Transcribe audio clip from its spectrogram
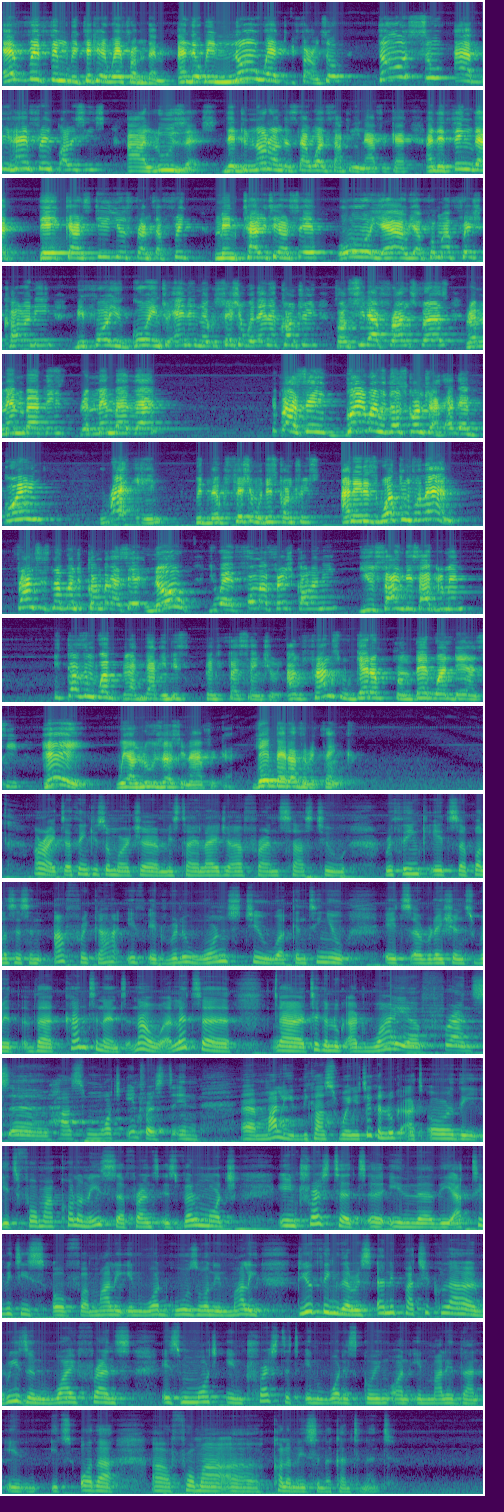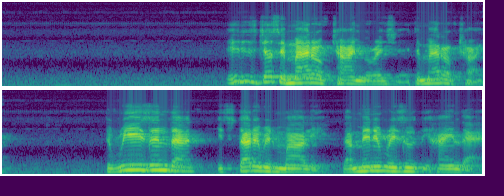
everything will be taken away from them. And there will be nowhere to be found. So those who are behind French policies are losers. They do not understand what's happening in Africa, and they think that they can still use Françafrique mentality and say, oh yeah, we are former French colony. Before you go into any negotiation with any country, consider France first. Remember this, remember that. People are saying, go away with those contracts, and they're going right in with negotiation with these countries, and it is working for them. France is not going to come back and say, no, you were a former French colony, you signed this agreement, it doesn't work like that in this 21st century. And France will get up from bed one day and see, hey, we are losers in Africa. They better rethink. All right, uh, thank you so much, uh, Mr. Elijah. France has to rethink its uh, policies in Africa if it really wants to uh, continue its uh, relations with the continent. Now, uh, let's take a look at why France has much interest in uh, Mali because when you take a look at all the its former colonies, uh, France is very much interested uh, in the activities of uh, Mali, in what goes on in Mali. Do you think there is any particular reason why France is much interested in what is going on in Mali than in its other uh, former uh, colonies in the continent? It is just a matter of time, Laurentia. It's a matter of time. The reason that it started with Mali, there are many reasons behind that.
